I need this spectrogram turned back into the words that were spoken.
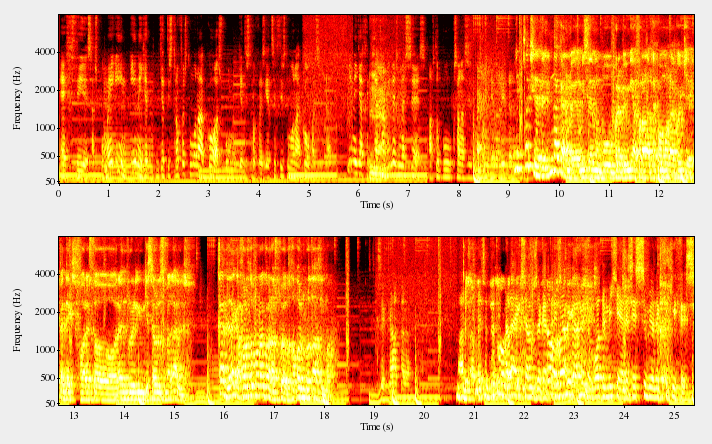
ευθείες, ας πούμε. Είναι, είναι για, για τις τροφέ του Μονακό, ας πούμε. Για τις τροφέ, για τις ευθείες του Μονακό βασικά. Είναι για, ναι. για χαμηλές μεσές. Αυτό που ξανασυζητήσαμε και νωρίτερα. Εντάξει, ρε τι να κάνουμε εμείς θέλουμε που πρέπει μία φορά να τρέχουμε Μονακό και 5-6 φορές στο Red Bull Ring και σε όλες τις μεγάλες. Κάντε 10 φορές το Μονακό, να σου πω εγώ. Θα πάρουν πρωτάθλημα. Ξεκάθαρα. Αλλά έχει άλλου 13 οπότε μη χαίρεσαι, είσαι σε μειονεκτική θέση.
